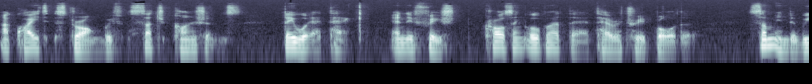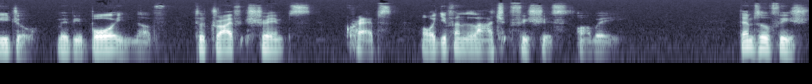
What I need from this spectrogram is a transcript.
are quite strong with such conscience. They will attack any fish crossing over their territory border. Some individual may be bold enough to drive shrimps, crabs, or even large fishes away. Damselfish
